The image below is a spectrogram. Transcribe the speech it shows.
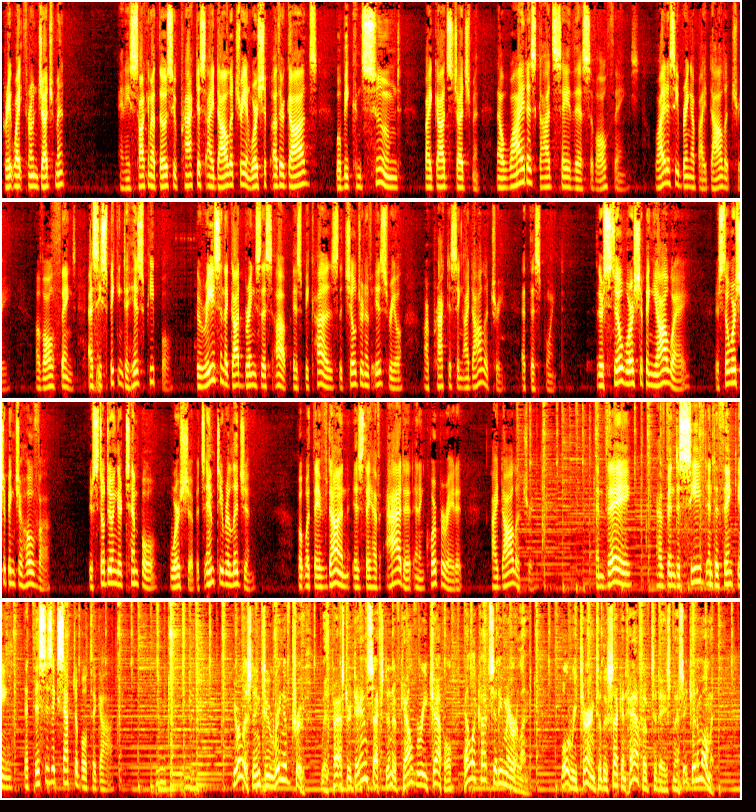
great white throne judgment. And he's talking about those who practice idolatry and worship other gods will be consumed by God's judgment. Now, why does God say this of all things? Why does he bring up idolatry of all things? As he's speaking to his people, the reason that God brings this up is because the children of Israel are practicing idolatry at this point. They're still worshiping Yahweh, they're still worshiping Jehovah, they're still doing their temple worship. It's empty religion. But what they've done is they have added and incorporated idolatry. And they have been deceived into thinking that this is acceptable to God. You're listening to Ring of Truth with Pastor Dan Sexton of Calvary Chapel, Ellicott City, Maryland. We'll return to the second half of today's message in a moment.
